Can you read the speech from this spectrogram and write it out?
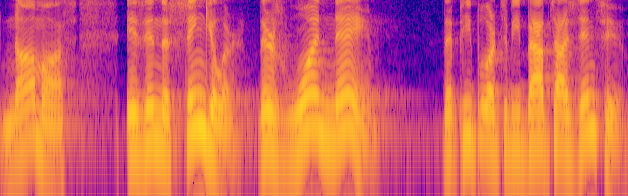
nomos, is in the singular. There's one name that people are to be baptized into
